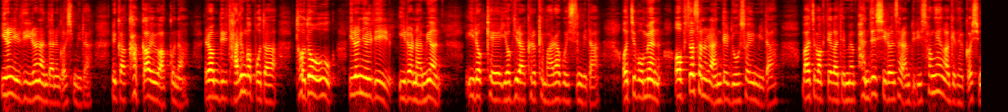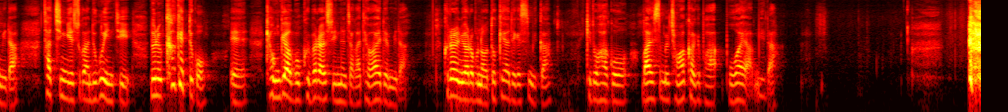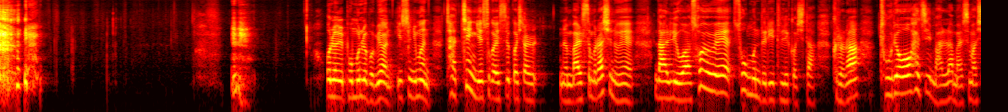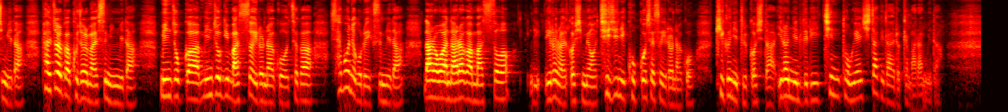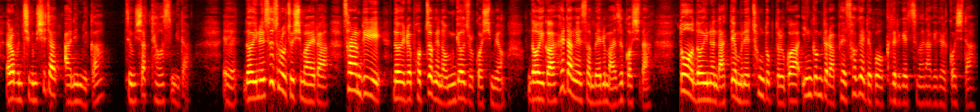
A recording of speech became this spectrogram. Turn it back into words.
이런 일들이 일어난다는 것입니다. 그러니까 가까이 왔구나. 여러분들이 다른 것보다 더더욱 이런 일들이 일어나면 이렇게 여기라 그렇게 말하고 있습니다. 어찌 보면 없어서는 안 될 요소입니다. 마지막 때가 되면 반드시 이런 사람들이 성행하게 될 것입니다. 자칭 예수가 누구인지 눈을 크게 뜨고 예, 경계하고 구별할 수 있는 자가 되어야 됩니다. 그러면 여러분은 어떻게 해야 되겠습니까? 기도하고 말씀을 정확하게 봐- 보아야 합니다. 오늘 본문을 보면 예수님은 자칭 예수가 있을 것이라는 말씀을 하신 후에 난리와 소요의 소문들이 들릴 것이다. 그러나 두려워하지 말라 말씀하십니다. 8절과 9절 말씀입니다. 민족과 민족이 맞서 일어나고 제가 세 번역으로 읽습니다. 나라와 나라가 맞서 이- 일어날 것이며 지진이 곳곳에서 일어나고 기근이 들 것이다. 이런 일들이 진통의 시작이다 이렇게 말합니다. 여러분 지금 시작 아닙니까? 지금 시작되었습니다. 예, 너희는 스스로 조심하여라. 사람들이 너희를 법정에 넘겨줄 것이며 너희가 회당에서 매를 맞을 것이다. 또 너희는 나 때문에 총독들과 임금들 앞에 서게 되고 그들에게 증언하게 될 것이다.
